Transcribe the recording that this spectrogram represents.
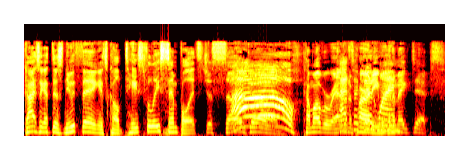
Guys, I got this new thing. It's called Tastefully Simple. It's just so Oh! good. Come over. We're having a a party. good We're going to make dips.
